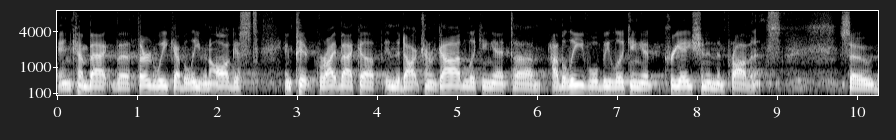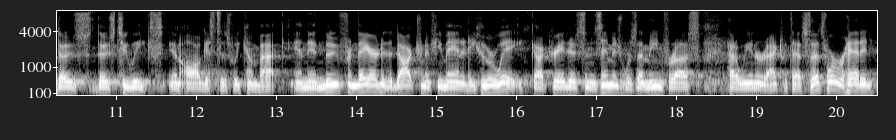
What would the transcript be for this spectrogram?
and come back the third week, I believe, in August, and pick right back up in the doctrine of God, looking at, uh, I believe we'll be looking at creation and then providence. So those those two weeks in August as we come back, and then move from there to the doctrine of humanity. Who are we? God created us in His image. What does that mean for us? How do we interact with that? So that's where we're headed.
